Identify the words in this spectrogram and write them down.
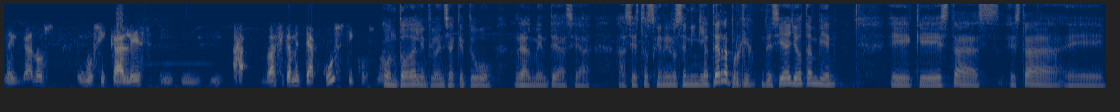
legados musicales y, y- y, básicamente acústicos, ¿no? con toda la influencia que tuvo realmente hacia, hacia estos géneros en Inglaterra, porque decía yo también eh, que estas, esta eh,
